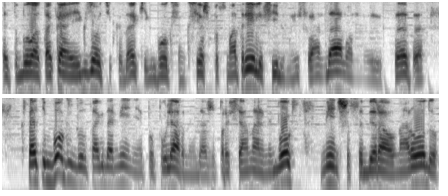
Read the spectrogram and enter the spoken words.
это была такая экзотика, да, кикбоксинг, все же посмотрели фильмы и с Ван Дамом, и с это, кстати, бокс был тогда менее популярный, даже профессиональный бокс, меньше собирал народу,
